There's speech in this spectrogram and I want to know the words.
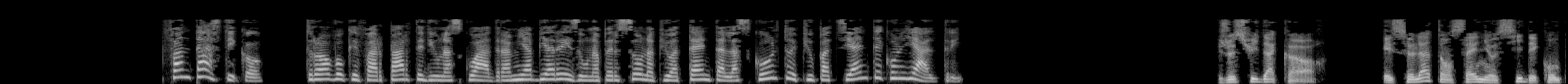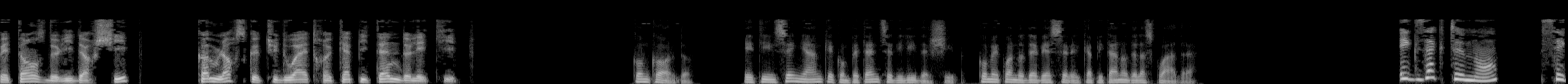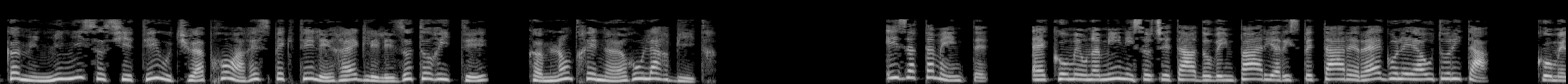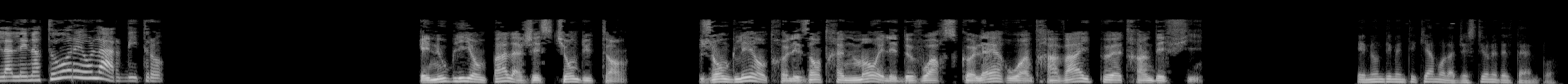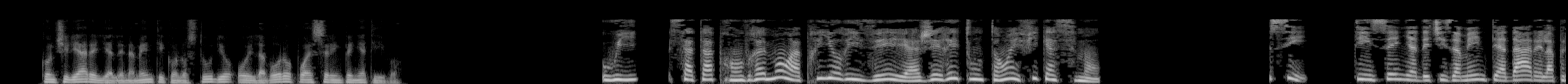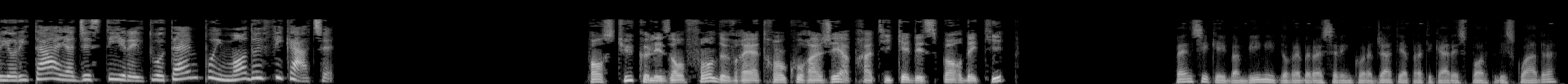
Fantastico! Trovo che far parte di una squadra mi abbia reso una persona più attenta all'ascolto e più paziente con gli altri. Je suis d'accord. Et cela t'enseigne aussi des compétences de leadership, comme lorsque tu dois être capitaine de l'équipe. Concordo. E ti insegna anche competenze di leadership, come quando devi essere il capitano della squadra. Exactement. C'est comme une mini-société où tu apprends à respecter les règles et les autorités, comme l'entraîneur ou l'arbitre. Esattamente. È come una mini società dove impari a rispettare regole e autorità, come l'allenatore o l'arbitro. Et n'oublions pas la gestion du temps. Jongler entre les entraînements et les devoirs scolaires ou un travail peut être un défi. E non dimentichiamo la gestione del tempo. Conciliare gli allenamenti con lo studio o il lavoro può essere impegnativo. Oui, ça t'apprend vraiment à prioriser et à gérer ton temps efficacement. Sì. Ti insegna decisamente a dare la priorità e a gestire il tuo tempo in modo efficace. Penses-tu que les enfants devraient être encouragés à pratiquer des sports d'équipe Pensi che i bambini dovrebbero essere incoraggiati a praticare sport di squadra?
